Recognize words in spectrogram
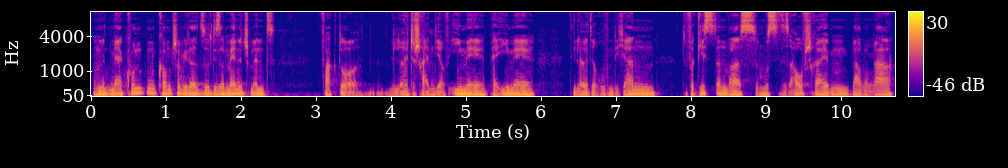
Und mit mehr Kunden kommt schon wieder so dieser Management-Faktor. Die Leute schreiben dir auf E-Mail, per E-Mail, die Leute rufen dich an, du vergisst dann was, du musst dir das aufschreiben, bla bla bla.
